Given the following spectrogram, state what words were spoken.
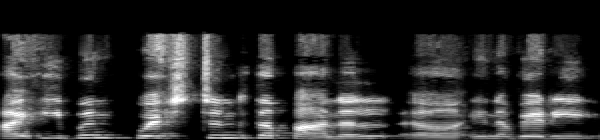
I even questioned the panel uh, in a very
